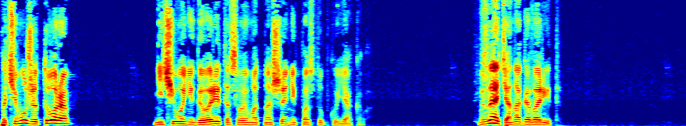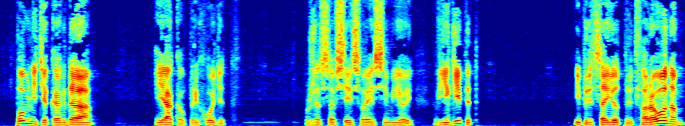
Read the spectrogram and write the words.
Почему же Тора ничего не говорит о своем отношении к поступку Якова? Вы знаете, она говорит. Помните, когда Яков приходит уже со всей своей семьей в Египет и предстает пред фараоном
